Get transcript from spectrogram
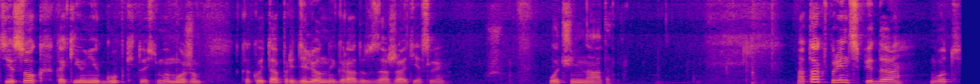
тесок, какие у них губки. То есть мы можем какой-то определенный градус зажать, если очень надо. А так, в принципе, да, вот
